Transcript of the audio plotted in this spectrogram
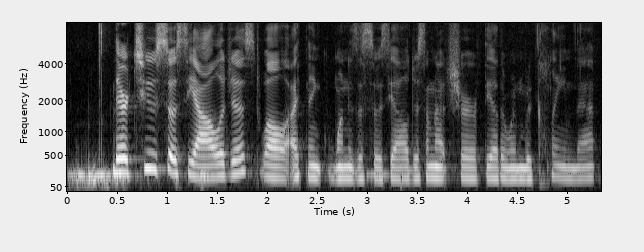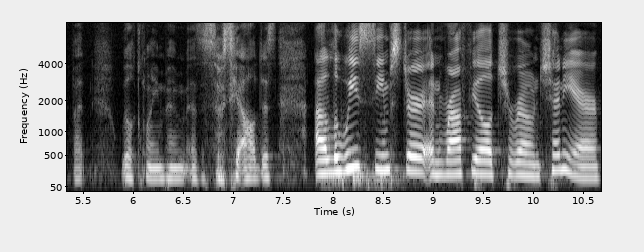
there are two sociologists. Well, I think one is a sociologist. I'm not sure if the other one would claim that, but we'll claim him as a sociologist. Uh, Louise Seamster and Raphael Charron-Chénier,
